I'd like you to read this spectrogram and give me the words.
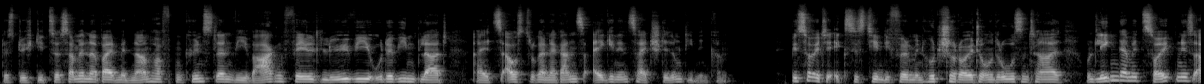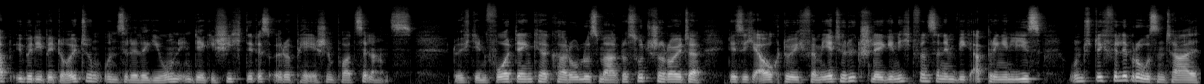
das durch die Zusammenarbeit mit namhaften Künstlern wie Wagenfeld, Loewy oder Wienblatt als Ausdruck einer ganz eigenen Zeitstellung dienen kann bis heute existieren die Firmen Hutschenreuter und Rosenthal und legen damit Zeugnis ab über die Bedeutung unserer Region in der Geschichte des europäischen Porzellans. Durch den Vordenker Carolus Magnus Hutschenreuter, der sich auch durch vermehrte Rückschläge nicht von seinem Weg abbringen ließ, und durch Philipp Rosenthal,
